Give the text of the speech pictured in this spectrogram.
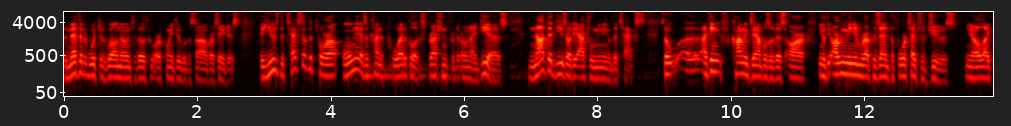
the method of which is well known to those who are acquainted with the style of our sages. They use the text of the Torah only as a kind of poetical expression for their own ideas, not that these are the actual meaning of the text. So uh, I think common examples of this are, you know, the Arba Minim represent the four types of Jews. You know, like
